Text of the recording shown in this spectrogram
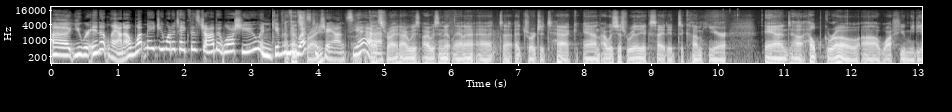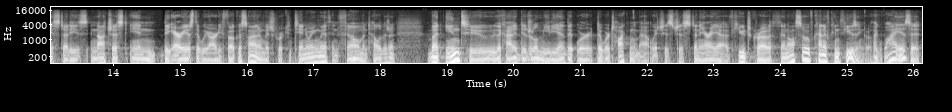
Uh, you were in Atlanta. What made you want to take this job at Wash U and give the uh, Midwest right. a chance? Uh, yeah, that's right. I was I was in Atlanta at uh, at Georgia Tech, and I was just really excited to come here and uh, help grow uh, WashU Media Studies, not just in the areas that we already focus on and which we're continuing with in film and television, but into the kind of digital media that we're that we're talking about, which is just an area of huge growth and also of kind of confusing growth. Like, why is it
